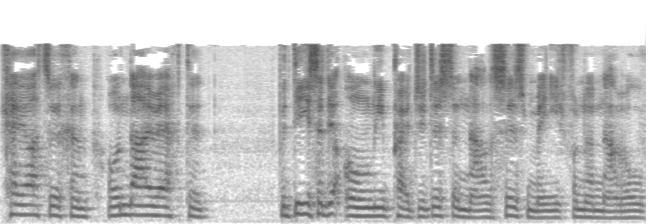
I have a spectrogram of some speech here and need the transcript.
chaotic and undirected. But these are the only prejudiced analysis made from a narrow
